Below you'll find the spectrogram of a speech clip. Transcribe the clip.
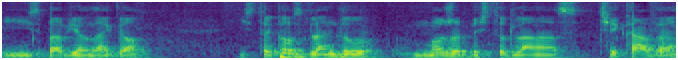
i zbawionego. I z tego względu może być to dla nas ciekawe,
